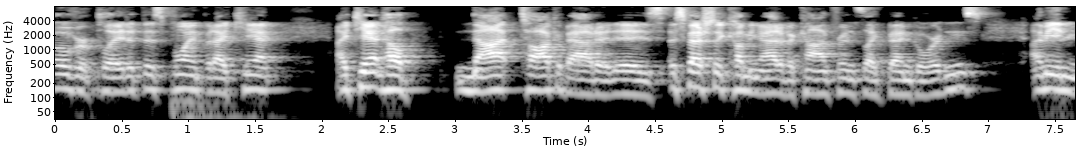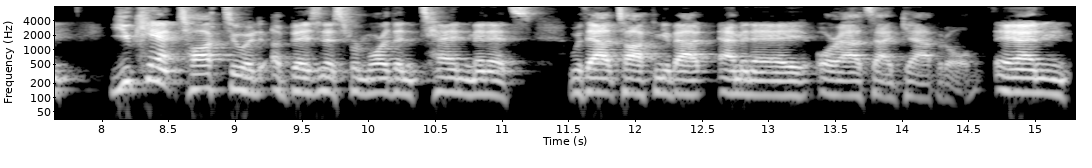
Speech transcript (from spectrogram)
overplayed at this point, but I can't I can't help not talk about it is especially coming out of a conference like Ben Gordon's. I mean, you can't talk to a, a business for more than 10 minutes without talking about M&A or outside capital. And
